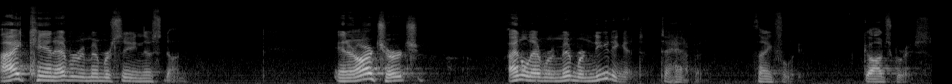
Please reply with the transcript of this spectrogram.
I can't ever remember seeing this done. And in our church, I don't ever remember needing it to happen, thankfully. God's grace.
